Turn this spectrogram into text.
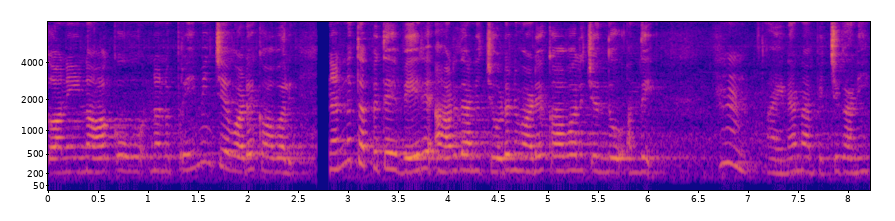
కానీ నాకు నన్ను ప్రేమించేవాడే కావాలి. నన్ను తప్పితే వేరే ఆడదాన్ని చూడని వాడే కావాలి చందు అంది. అయినా నా పిచ్చి కానీ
